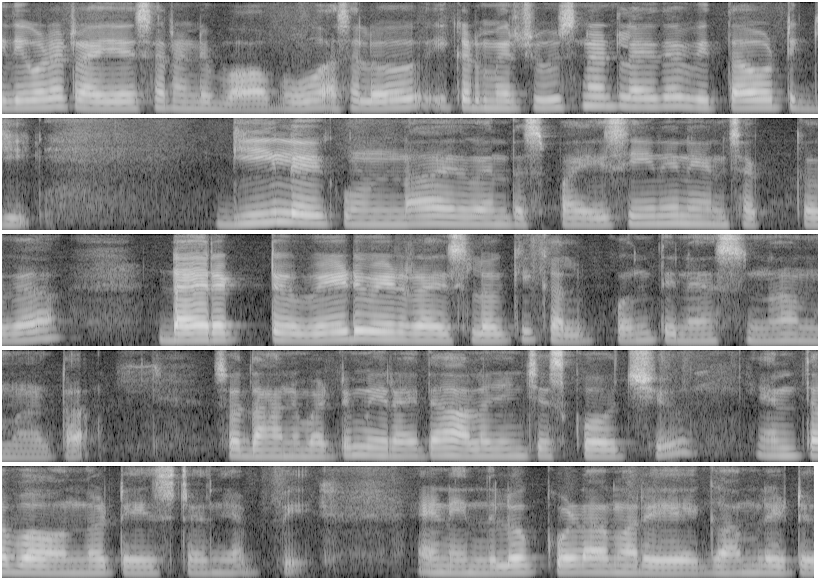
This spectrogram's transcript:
ఇది కూడా ట్రై చేశానండి బాబు. అసలు ఇక్కడ మీరు చూసినట్లయితే వితౌట్ గీ గీ లేకుండా ఇదిగో ఇంత స్పైసీని నేను చక్కగా డైరెక్ట్ వేడి వేడి రైస్లోకి కలుపుకొని తినేస్తున్నాను అనమాట సో దాన్ని బట్టి మీరైతే ఆలోచించేసుకోవచ్చు. ఎంత బాగుందో టేస్ట్ అని చెప్పి. అండ్ ఇందులో కూడా మరి ఎగ్ ఆమ్లెట్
